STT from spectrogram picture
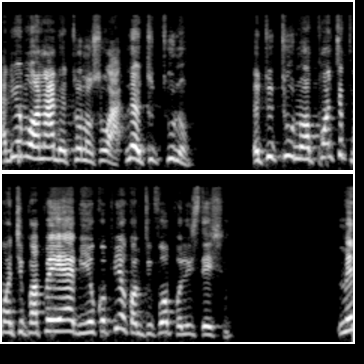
adeɛ bi wɔn ade to no so a? Na etutu no etutu no pɔnkye pɔnkye papa yɛ bi ekopie kɔmtifoɔ police station me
